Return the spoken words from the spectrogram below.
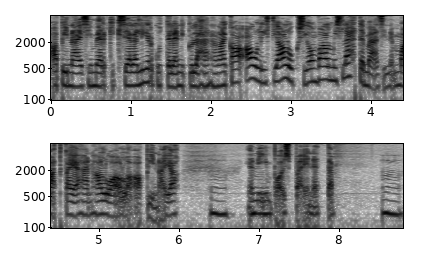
apina esimerkiksi siellä lirkuttelee, niin kyllähän hän aika auliisti aluksi on valmis lähtemään sinne matkaan, ja hän haluaa olla apina ja, mm. ja niin poispäin. Että. Mm.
